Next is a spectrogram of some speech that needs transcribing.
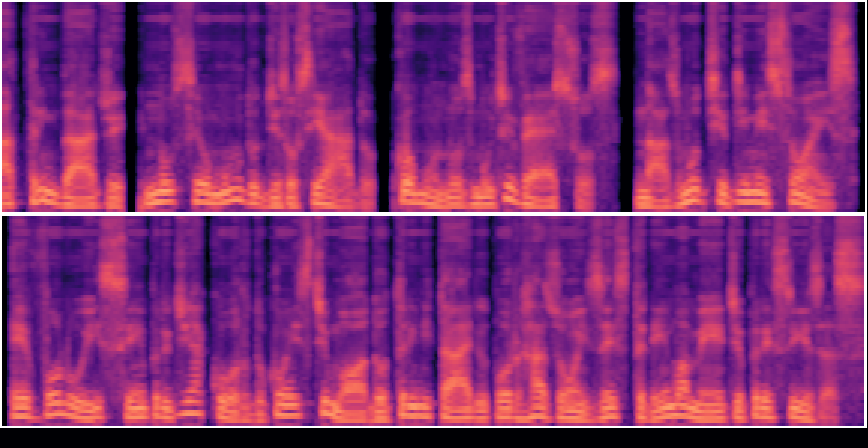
a Trindade, no seu mundo dissociado, como nos multiversos, nas multidimensões, evolui sempre de acordo com este modo trinitário por razões extremamente precisas.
